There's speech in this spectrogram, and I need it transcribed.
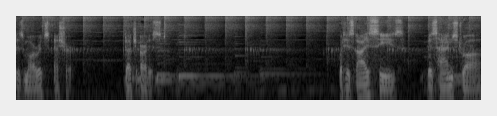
is Maurits Escher, Dutch artist. What his eye sees, his hands draw,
